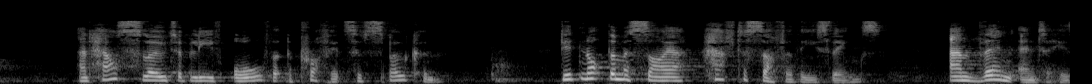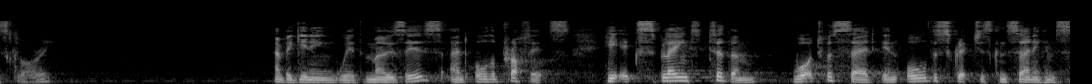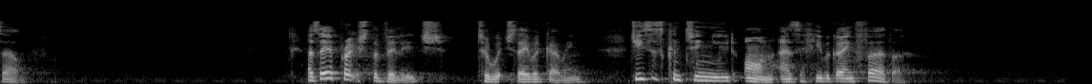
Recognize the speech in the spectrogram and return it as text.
and how slow to believe all that the prophets have spoken. Did not the Messiah have to suffer these things and then enter his glory? And beginning with Moses and all the prophets, he explained to them what was said in all the scriptures concerning himself. As they approached the village to which they were going, Jesus continued on as if he were going further.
